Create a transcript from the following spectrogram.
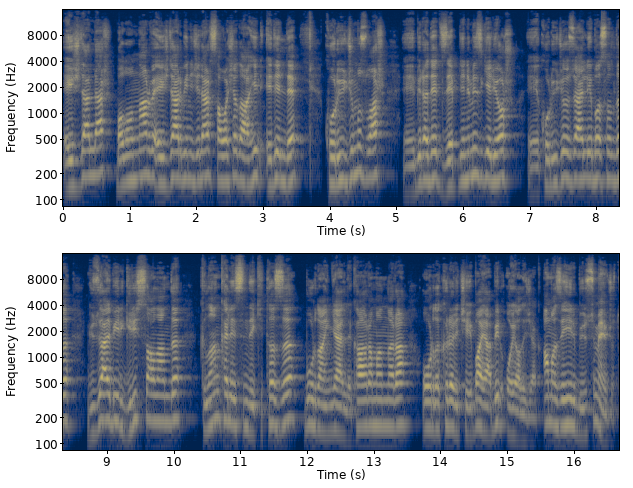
ejderler, balonlar ve ejder biniciler savaşa dahil edildi. Koruyucumuz var. Ee, bir adet zeplinimiz geliyor. Ee, koruyucu özelliği basıldı. Güzel bir giriş sağlandı. Klan Kalesi'ndeki tazı buradan geldi kahramanlara. Orada kraliçeyi baya bir oyalayacak. Ama zehir büyüsü mevcut.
